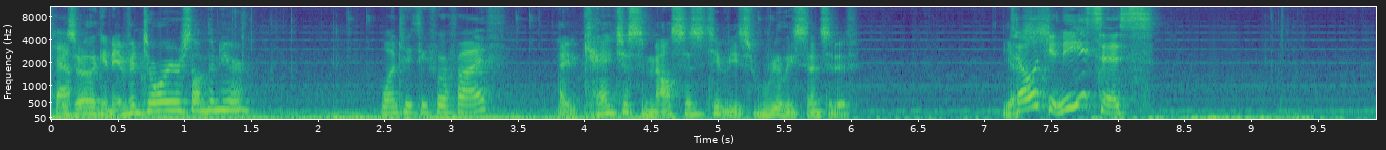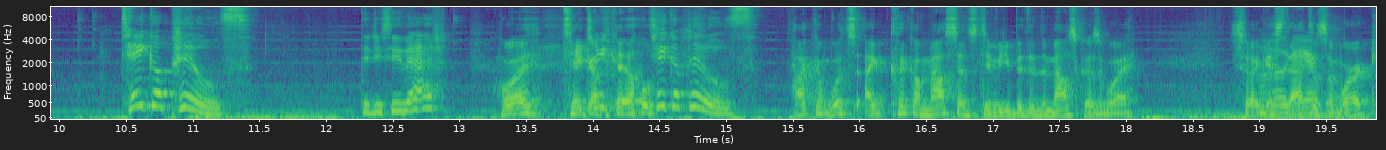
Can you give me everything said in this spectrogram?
Tap. Is there like an inventory or something here? one, two, three, four, five? I, can I just mouse sensitivity? It's really sensitive. Yes. Telekinesis. Take up pills. Did you see that? What? Take, Take, up pills? Take up pills. How come? What's? I click on mouse sensitivity, but then the mouse goes away. So I guess Oh, that doesn't work.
